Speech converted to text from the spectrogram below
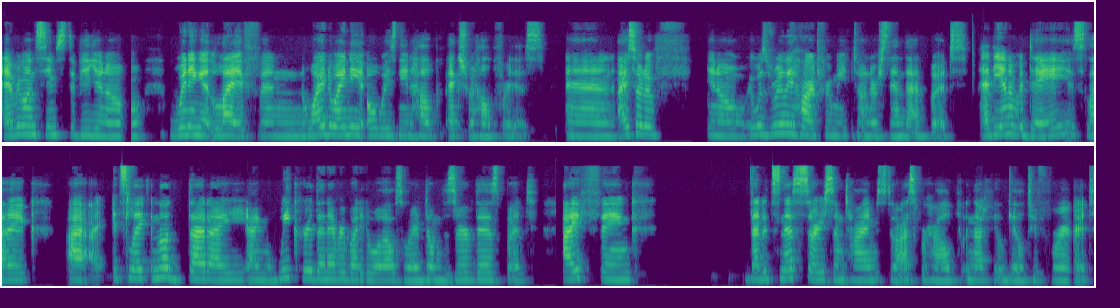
Everyone seems to be you know winning at life. And why do i need always need help extra help for this? And i sort of you know it was really hard for me to understand that. But at the end of the day it's like I, it's like not that i i'm weaker than everybody else or i don't deserve this but i think that it's necessary sometimes to ask for help and not feel guilty for it.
